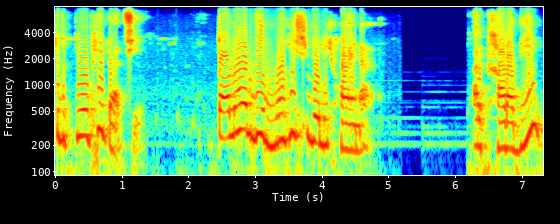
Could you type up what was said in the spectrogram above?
কিন্তু প্রভেদ আছে। তলোয়ার দিয়ে মহিষ বলি হয় না। আর খাড়া দিয়ে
